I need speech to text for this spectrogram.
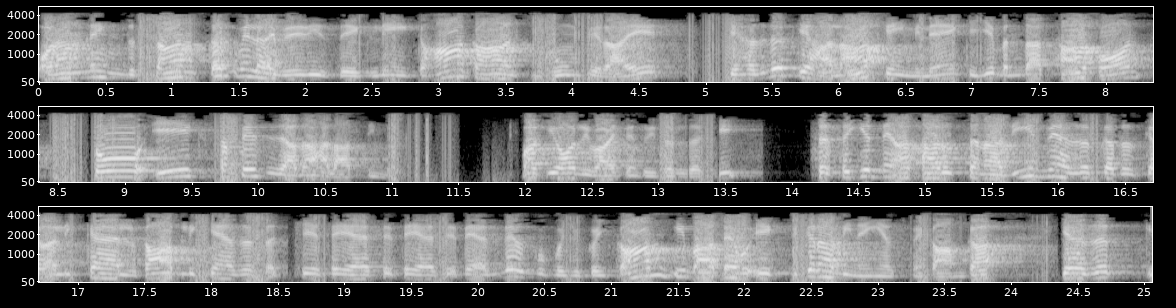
اور ہم نے ہندوستان تک میں لائبریریز دیکھ لی کہاں کہاں گھوم پھر آئے، کہ حضرت کے حالات کہیں ملے، کہ یہ بندہ تھا کون؟ تو ایک صفحے سے زیادہ حالات نہیں ملے۔ باقی اور روایتیں تو ادھر ادھر کی۔ سر سید نے آثار السنادید میں حضرت کا تذکرہ لکھا ہے، القاب لکھے ہیں، حضرت اچھے تھے، ایسے تھے ایسے تھے ایسے تھے، اس کو کچھ کوئی کام کی بات ہے، وہ ایک فکرہ بھی نہیں ہے اس میں کام کا۔ کہ حضرت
